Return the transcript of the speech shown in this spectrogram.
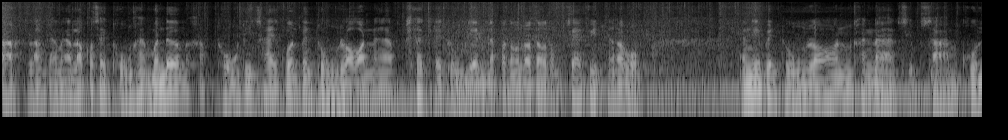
อะหลังจากนั้นเราก็ใส่ถุงฮะเหมือนเดิมนะครับ ถุงที่ใช้ควรเป็นถุงร้อนนะครับจะใช้ถุงเย็นนะเพราะต้องเราต้องต้องแช่ฟิตนะครับผมอันนี้เป็นถุงร้อนขนาด 13คูณ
